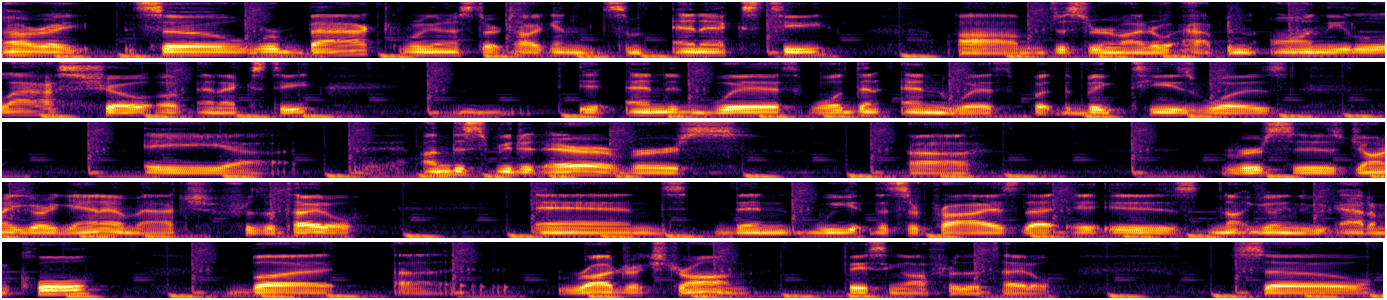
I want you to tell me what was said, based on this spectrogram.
All right, so we're back. We're gonna start talking some NXT. Um, just a reminder what happened on the last show of NXT. It ended with well, it didn't end with, but the big tease was a uh, undisputed era versus uh, versus Johnny Gargano match for the title, And then we get the surprise that it is not going to be Adam Cole, but uh, Roderick Strong facing off for the title. So,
